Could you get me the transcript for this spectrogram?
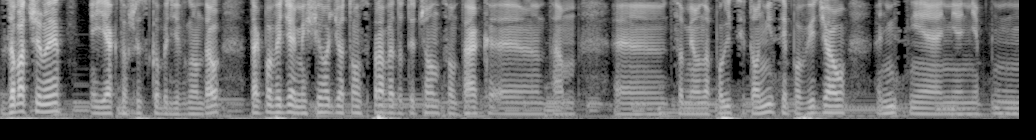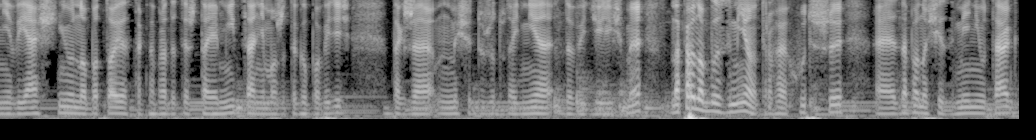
Zobaczymy, jak to wszystko będzie wyglądało. Tak powiedziałem, jeśli chodzi o tą sprawę dotyczącą, tak, e, tam, e, co miał na policji, to on nic nie powiedział, nic nie, nie, nie, nie wyjaśnił, no bo to jest tak naprawdę też tajemnica, nie może tego powiedzieć, także my się dużo tutaj nie dowiedzieliśmy. Na pewno był zmieniony, trochę chudszy, e, na pewno się zmienił, tak,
